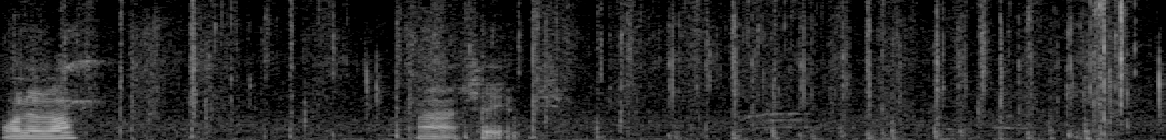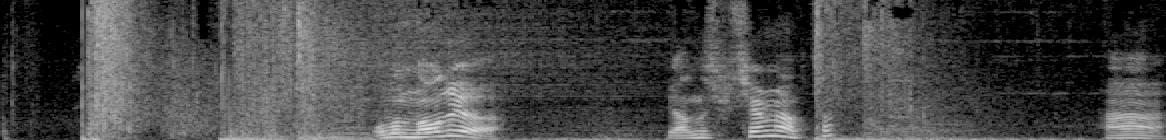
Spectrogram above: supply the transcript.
O ne lan? Ha şeymiş. Oğlum ne oluyor? Yanlış bir şey mi yaptım? Ha.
